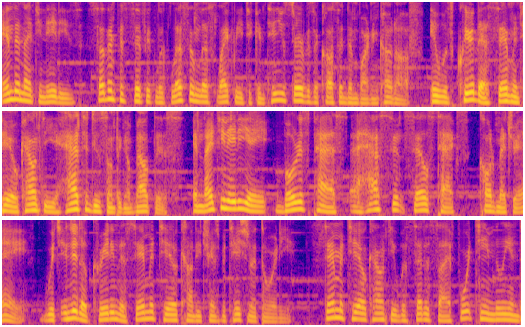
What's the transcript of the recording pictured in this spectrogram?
In the 1980s, Southern Pacific looked less and less likely to continue service across the Dumbarton Cutoff. It was clear that San Mateo County had to do something about this. In 1988, voters passed a half cent sales tax called Measure A, which ended up creating the San Mateo County Transportation Authority. San Mateo County was set aside $14 million,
